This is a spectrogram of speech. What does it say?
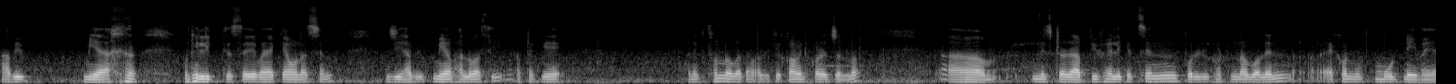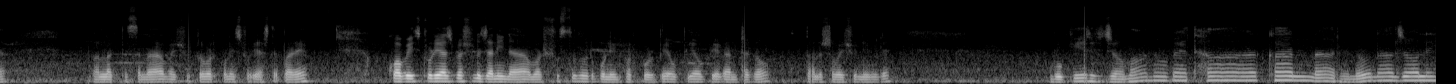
হাবিব মিয়া, উনি লিখতেছে, ভাইয়া কেমন আছেন? জি হাবিব মিয়া ভালো আছি। আপনাকে অনেক ধন্যবাদ আমাদেরকে কমেন্ট করার জন্য। মিস্টার রাব্বি ভাই লিখেছেন, পরের ঘটনা বলেন। এখন মুড নেই ভাইয়া। ভালো লাগতেছে না। ভাই, শুক্রবার কোন স্টোরি আসতে পারে? কবে স্টোরি আসবে আসলে জানি না। আমার সুস্থতার উপর নির্ভর করবে। ওপিয়া ওপিয়া গানটা গাও। তাহলে সবাই শুনি মিলে। বুকের জমানো ব্যথা, কান্নার নোনা জলে,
